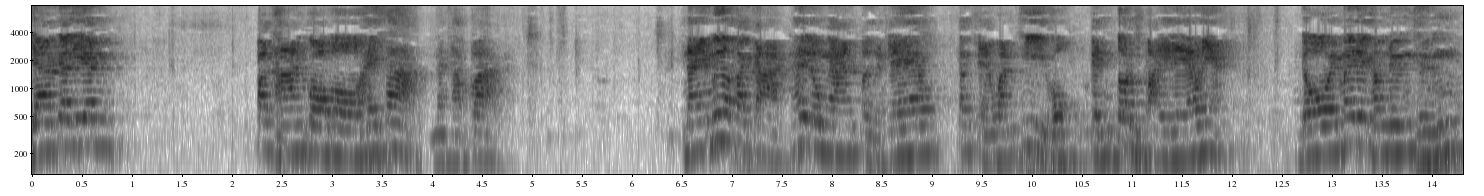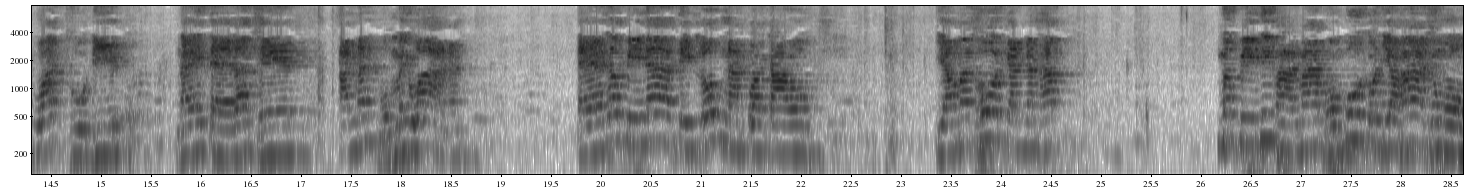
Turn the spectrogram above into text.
อยากจะเรียนประธานกบอให้ทราบนะครับว่า ในเมื่อประกาศให้โรงงานเปิดแล้ว ตั้งแต่วันที่หกเป็นต้นไปแล้วเนี่ย โดยไม่ได้คำนึงถึงวัตถุดิบในแต่ละเขต อันนั้นผมไม่ว่านะ แต่ถ้าปีหน้าติดลบหนักกว่าเก่า อย่ามาโทษกันนะครับ เมื่อปีที่ผ่านมาผมพูดคนเดียวห้าชั่วโมง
